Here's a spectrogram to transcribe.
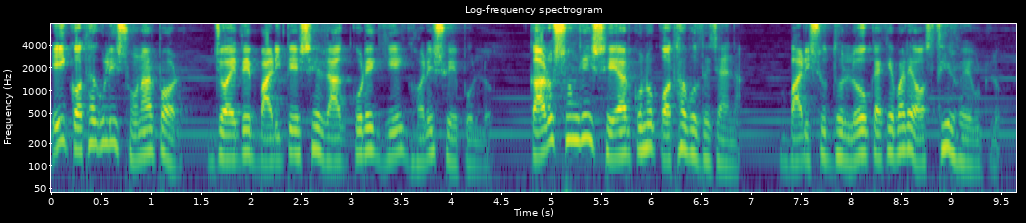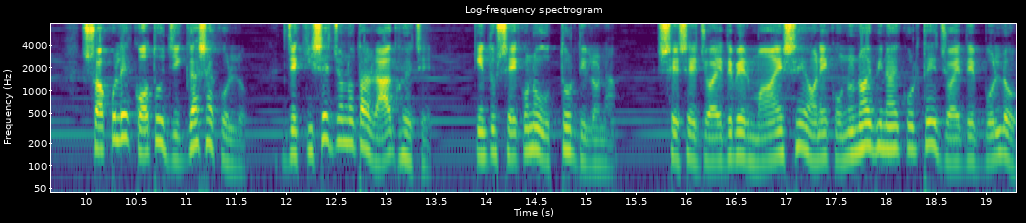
এই কথাগুলি শোনার পর জয়দেব বাড়িতে এসে রাগ করে গিয়ে ঘরে শুয়ে পড়ল। কারোর সঙ্গে সে আর কোনো কথা বলতে চায় না। বাড়িশুদ্ধ লোক একেবারে অস্থির হয়ে উঠল। সকলে কত জিজ্ঞাসা করল যে কিসের জন্য তার রাগ হয়েছে, কিন্তু সে কোনো উত্তর দিল না। শেষে জয়দেবের মা এসে অনেক অনুনয় বিনয় করতে জয়দেব বলল,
